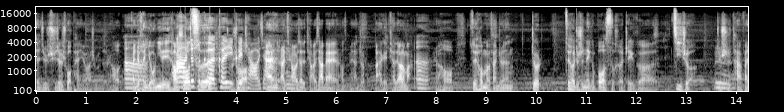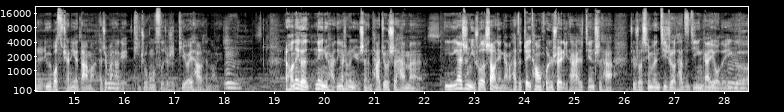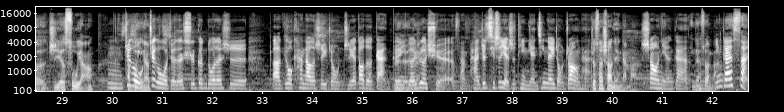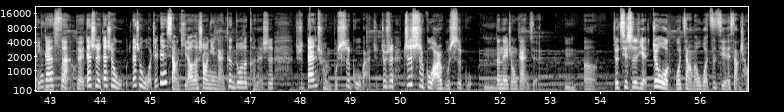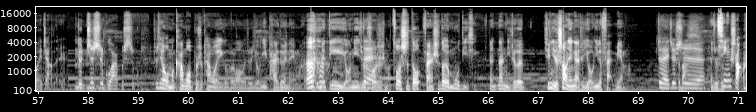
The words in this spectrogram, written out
呃，就是徐峥是我朋友啊什么的，然后嗯。反正很油腻的一套啊，说辞，就是可可以可以调一下，哎，来调一下嗯。就调一下呗，然后怎么样就把它给调掉了嘛。嗯。然后最后嘛，反正就最后就是那个 boss 和这个记者，就是嗯他，反正因为 boss 权力也大嘛，他就把他嗯。给踢出公司，就是 PUA 他了，相当于。嗯然后那个那个女孩应该是个女生，她就是还蛮。应该是你说的少年感吧？她在这一趟浑水里，她还是坚持她，就是说新闻记者她自己应该有的一个职业素养。嗯，这个我这个我觉得是更多的是。呃，给我看到的是一种职业道德感跟一个热血反叛，就其实也是挺年轻的一种状态。这算少年感吗？少年感应该算吧嗯应该算，应该应该算算。对，但是但是我但是我这边想提到的少年感，更多的可能是就是单纯不世故吧，就就是知世故而不世故嗯的那种感觉。嗯嗯，就其实也就我我讲的，我自己也想成为这样的人，就嗯知世嗯故而不世故。之前我们看过，不是看过一个 vlog，就是油腻派对那个嘛，嗯它里面定义油腻就是说是什么，做事都凡事都有目的性。那那你这个，其实你的少年感是油腻的反面嘛，对，就是是那就是清爽。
